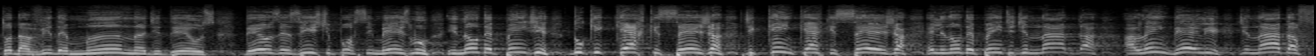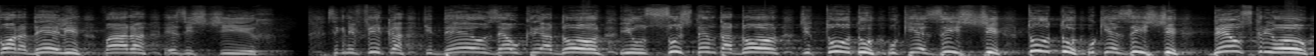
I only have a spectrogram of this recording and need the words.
toda a vida emana de Deus. Deus existe por si mesmo e não depende do que quer que seja, de quem quer que seja. Ele não depende de nada além dele, de nada fora dele para existir. Significa que Deus é o Criador e o sustentador de tudo o que existe, tudo o que existe Deus criou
